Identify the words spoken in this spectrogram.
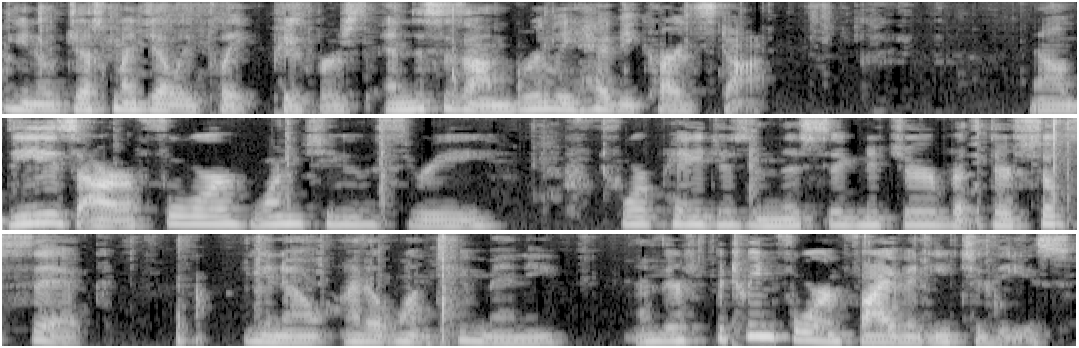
you know, just my jelly plate papers. And this is on really heavy cardstock. Now, these are four, one, two, three, four pages in this signature, but they're so thick, you know, I don't want too many. And there's between four and five in each of these.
